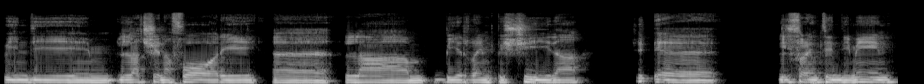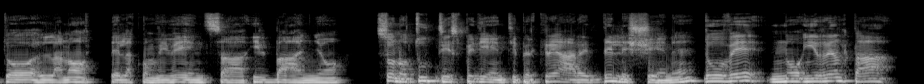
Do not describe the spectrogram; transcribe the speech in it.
quindi la cena fuori, eh, la birra in piscina, eh, il fraintendimento, la notte, la convivenza, il bagno, sono tutti espedienti per creare delle scene dove no, in realtà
